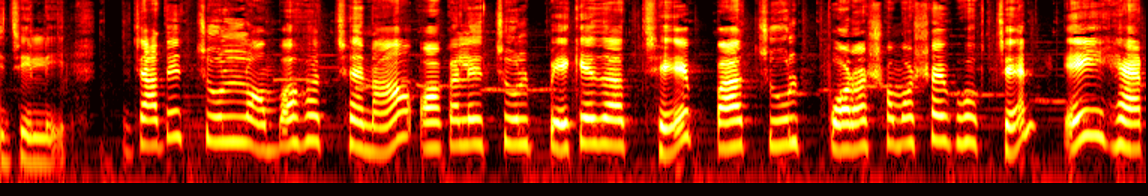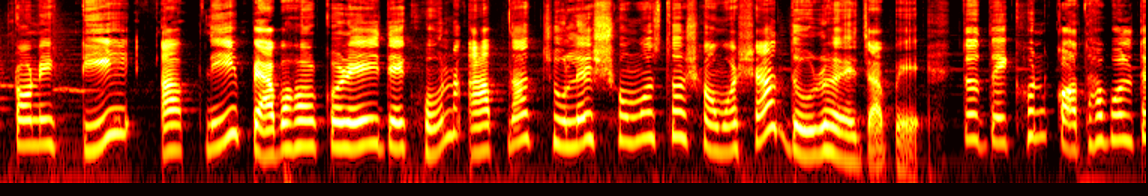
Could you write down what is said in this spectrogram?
ইজিলি যাদের চুল লম্বা হচ্ছে না, অকালে চুল পেকে যাচ্ছে বা চুল পড়ার সমস্যায় ভুগছেন, এই হেয়ার টনিকটি আপনি ব্যবহার করেই দেখুন, আপনার চুলের সমস্ত সমস্যা দূর হয়ে যাবে। তো দেখুন, কথা বলতে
